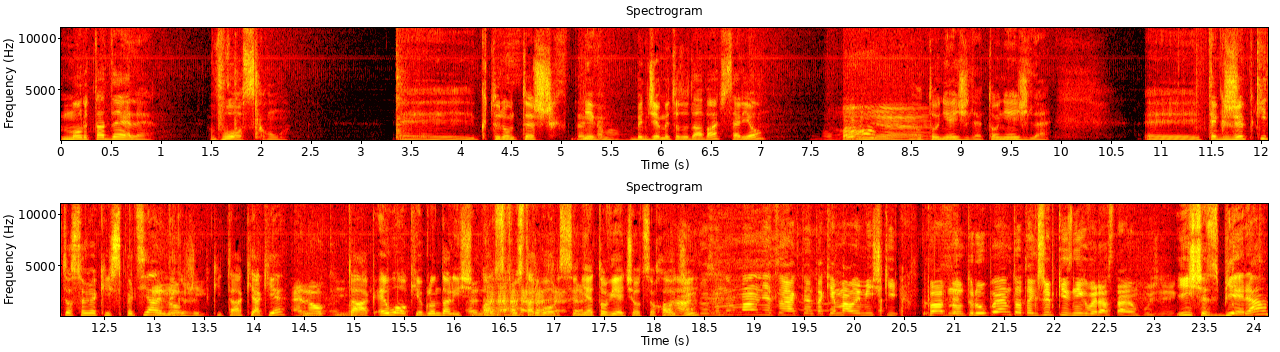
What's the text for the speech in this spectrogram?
mortadelę włoską, yy, którą też, nie wiem, będziemy to dodawać? Serio? No pewnie. No to nieźle, to nieźle. Yy, te grzybki to są jakieś specjalne Enoki. grzybki, tak? Jakie? Enoki. Tak, Ewoki, oglądaliście Państwo Star Warsy, nie? To wiecie o co chodzi. Tak, to są normalnie to jak te takie małe miśki padną trupem, to te grzybki z nich wyrastają później. I się zbiera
